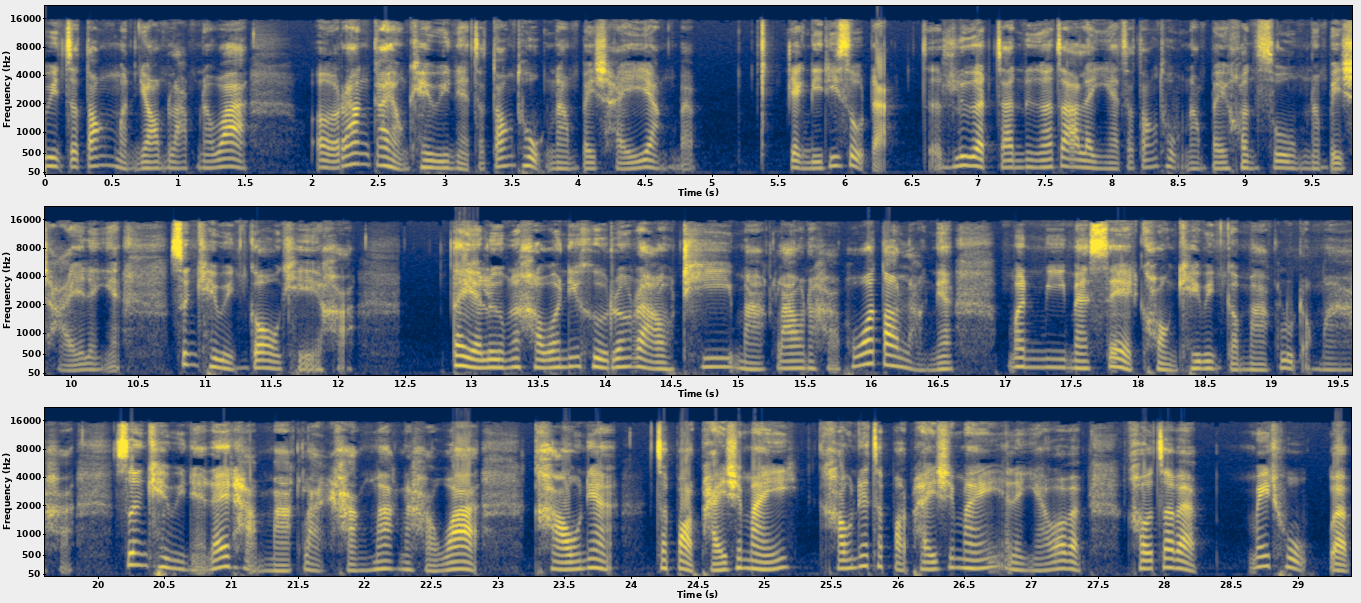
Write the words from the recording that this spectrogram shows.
วินจะต้องเหมือนยอมรับนะว่า ร่างกายของเควินเนี่ยจะต้องถูกนำไปใช้อย่างแบบอย่างดีที่สุดอะจะเลือดจะเนื้อจะอะไรเงี้ยจะต้องถูกนำไป consume นำไปใช้อะไรเงี้ย ซึ่งเควินก็โอเคค่ะแต่อย่าลืมนะคะว่านี่คือเรื่องราวที่มาร์กเล่านะคะ เพราะว่าตอนหลังเนี่ยมันมี message ของเควินกับมาร์กหลุดออกมาค่ะ ซึ่งเควินเนี่ยได้ถามมาร์กหลายครั้งมากนะคะว่าเขาเนี่ยจะปลอดภัยใช่ไหม เขาเนี่ยจะปลอดภัยใช่ไหมอะไรเงี้ยว่าแบบเขาจะแบบไม่ถูกแบบ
